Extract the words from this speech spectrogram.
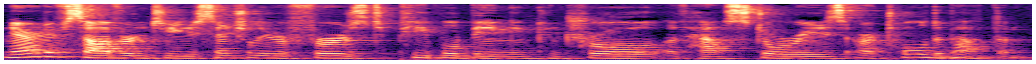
Narrative sovereignty essentially refers to people being in control of how stories are told about them.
